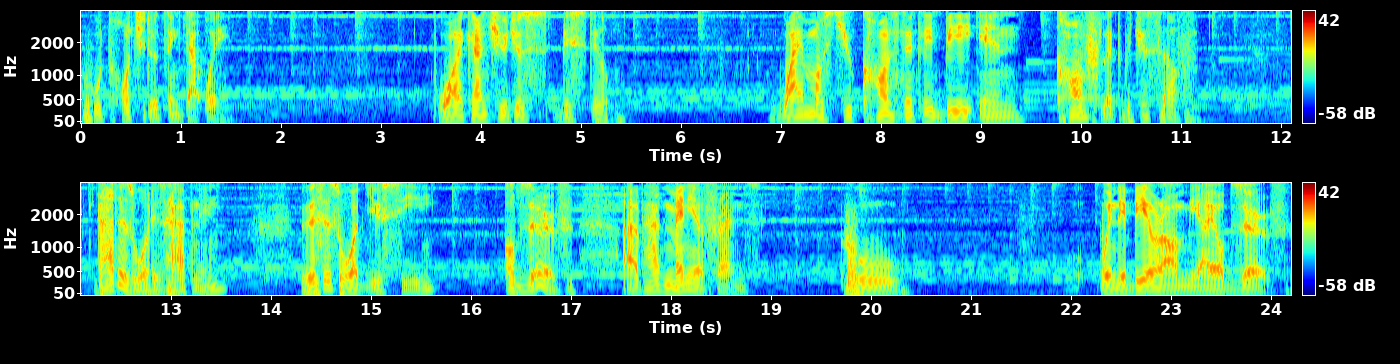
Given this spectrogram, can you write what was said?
who taught you to think that way? Why can't you just be still? Why must you constantly be in conflict with yourself? That is what is happening. This is what you see. Observe. I've had many of friends who, when they be around me, I observe.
